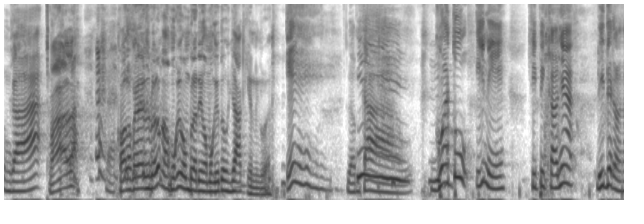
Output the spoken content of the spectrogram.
Enggak. Malah. Kalau Feli ada di sebelah lu gak mungkin kamu berani ngomong itu. Yakin gue. Eh, belum tahu. Gua tuh ini tipikalnya leader.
